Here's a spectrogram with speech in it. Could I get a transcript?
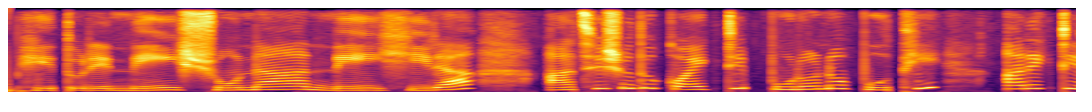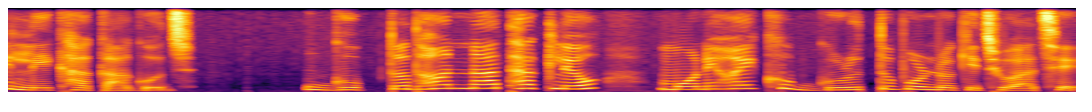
ভেতরে নেই সোনা, নেই হীরা, আছে শুধু কয়েকটি পুরনো পুঁথি আর একটি লেখা কাগজ। গুপ্তধন না থাকলেও মনে হয় খুব গুরুত্বপূর্ণ কিছু আছে।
